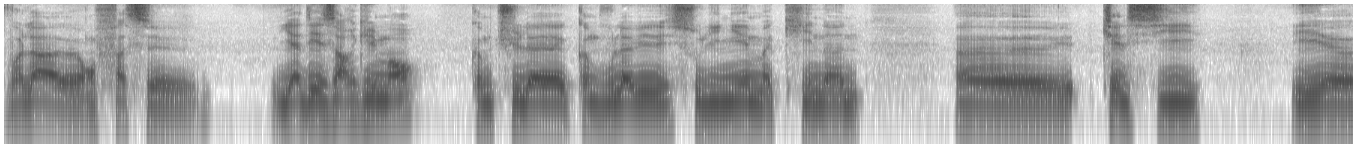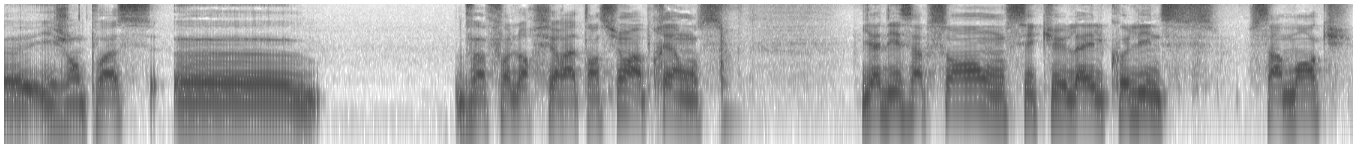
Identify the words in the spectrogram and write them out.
voilà, en face, il y a des arguments comme, tu comme vous l'avez souligné, McKinnon, euh, Kelsey et, euh, j'en passe. Euh, va falloir faire attention. Après, on il y a des absents. On sait que Lyle Collins, ça manque.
